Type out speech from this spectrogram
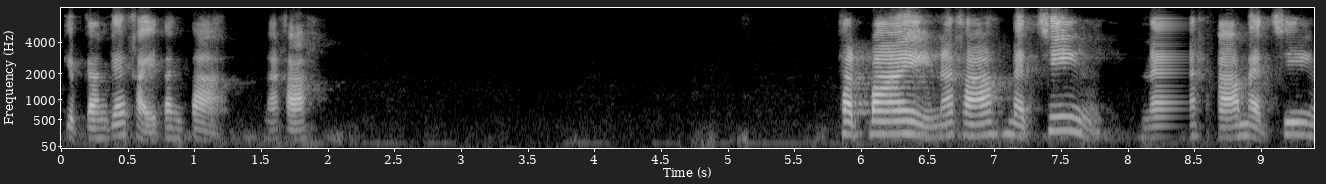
เก็บการแก้ไขต่างๆนะคะ ถัดไปนะคะ matching นะคะ matching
